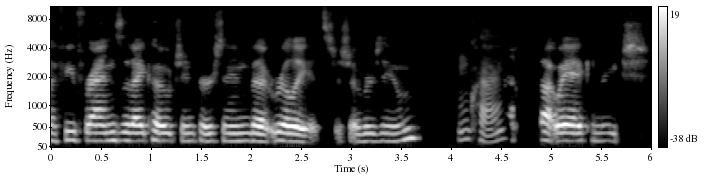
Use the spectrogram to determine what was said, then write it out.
a few friends that I coach in person, but really it's just over Zoom. Okay. That way I can reach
